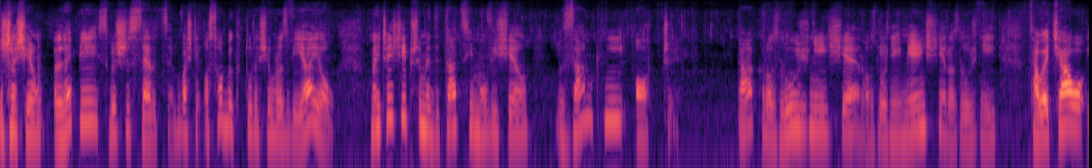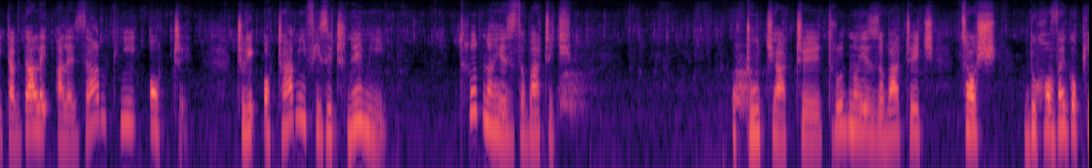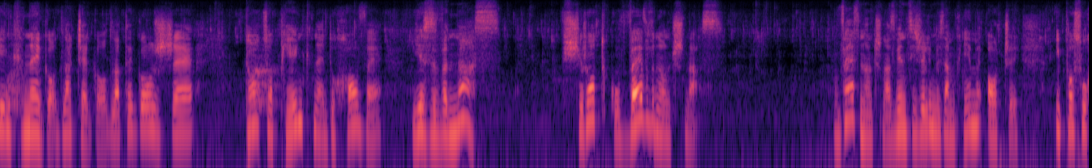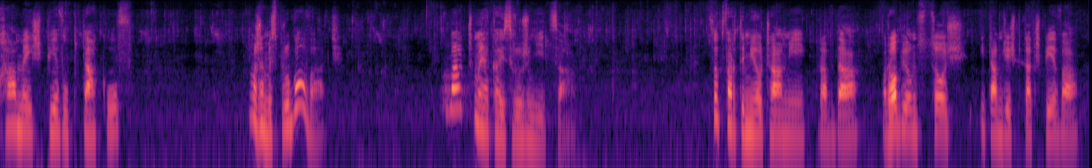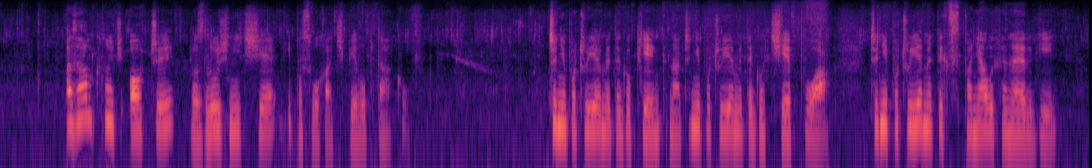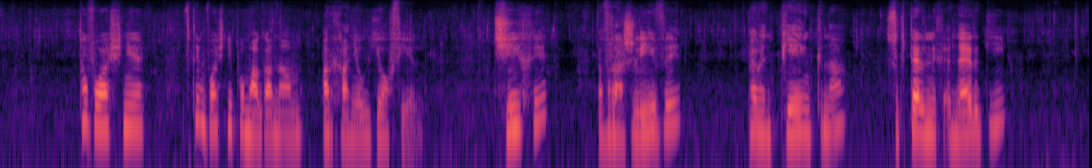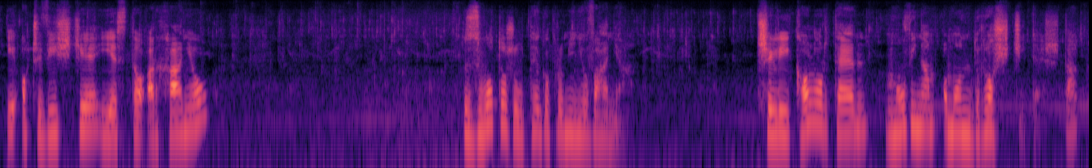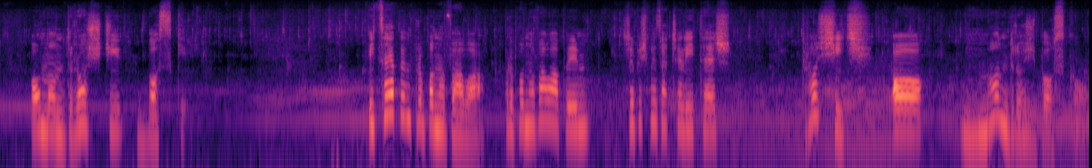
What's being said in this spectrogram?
że się lepiej słyszy sercem. Właśnie osoby, które się rozwijają, najczęściej przy medytacji mówi się zamknij oczy. Tak, rozluźnij się, rozluźnij mięśnie, rozluźnij całe ciało i tak dalej, ale zamknij oczy. Czyli oczami fizycznymi trudno jest zobaczyć uczucia, czy trudno jest zobaczyć coś duchowego, pięknego. Dlaczego? Dlatego, że to, co piękne, duchowe, jest w nas, w środku, wewnątrz nas. Wewnątrz nas, więc jeżeli my zamkniemy oczy i posłuchamy śpiewu ptaków, możemy spróbować. Zobaczmy, jaka jest różnica. Z otwartymi oczami, prawda? Robiąc coś i tam gdzieś ptak śpiewa, a zamknąć oczy, rozluźnić się i posłuchać śpiewu ptaków. Czy nie poczujemy tego piękna, czy nie poczujemy tego ciepła, czy nie poczujemy tych wspaniałych energii? To właśnie, w tym właśnie pomaga nam Archanioł Jofiel. Cichy, wrażliwy, pełen piękna, subtelnych energii, i oczywiście jest to archanioł złoto-żółtego promieniowania. Czyli kolor ten mówi nam o mądrości też, tak? O mądrości boskiej. I co ja bym proponowała? Proponowałabym, żebyśmy zaczęli też prosić o mądrość boską.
